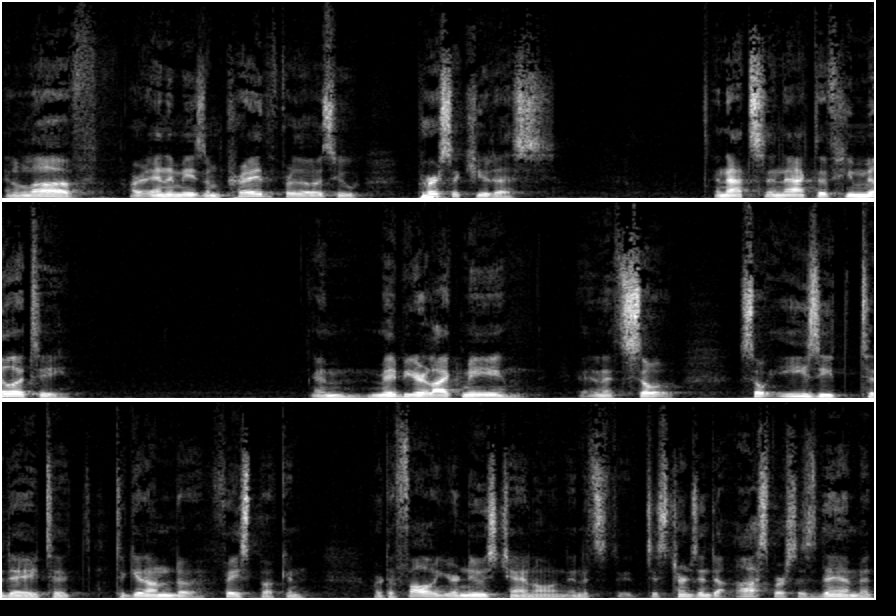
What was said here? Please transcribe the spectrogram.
and love our enemies and pray for those who persecute us. And that's an act of humility. And maybe you're like me, and it's so so easy today to, to get onto Facebook and or to follow your news channel, and, and it just turns into us versus them, and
